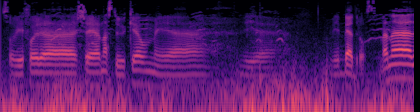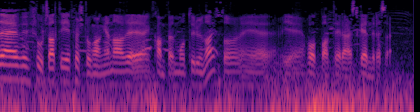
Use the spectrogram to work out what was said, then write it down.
Så vi får eh, se neste uke om vi, vi, vi bedrer oss. Men det er fortsatt i første omgangen av kampen mot Runar, så vi, vi håper at det skal endre seg.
